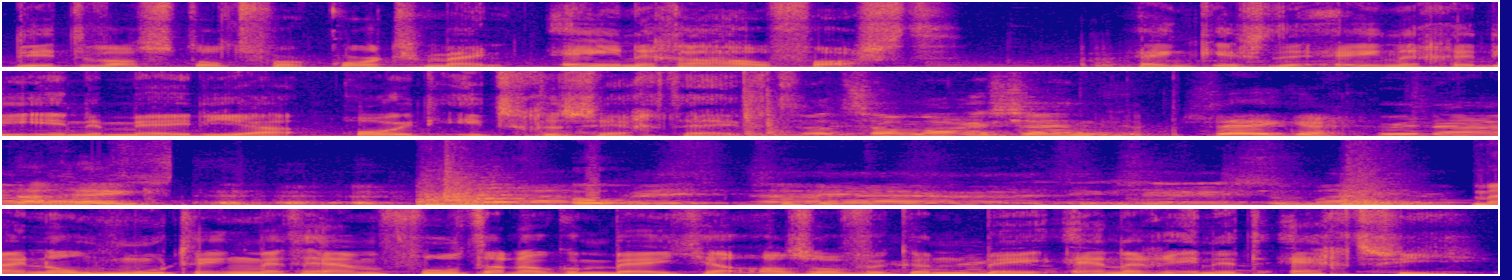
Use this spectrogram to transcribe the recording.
Dit was tot voor kort mijn enige houvast. Henk is de enige die in de media ooit iets gezegd heeft. Dat zou Mark zijn. Zeker. Goedenavond. Dag Henk. Oh, nou ja, links en rechts voor mij. Mijn ontmoeting met hem voelt dan ook een beetje alsof ik een BN'er in het echt zie.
